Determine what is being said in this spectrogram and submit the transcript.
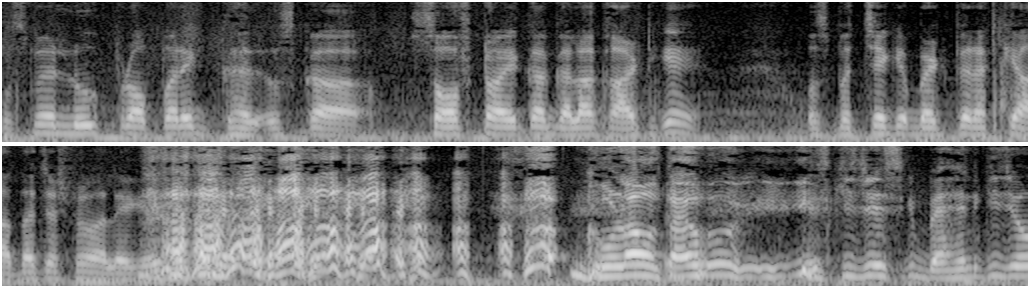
उसमें लूक प्रॉपर एक घर उसका सॉफ्ट टॉय का गला काट के उस बच्चे के बेड पे रख के आता चश्मे वाले के घोड़ा होता है वो इसकी जो इसकी बहन की जो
